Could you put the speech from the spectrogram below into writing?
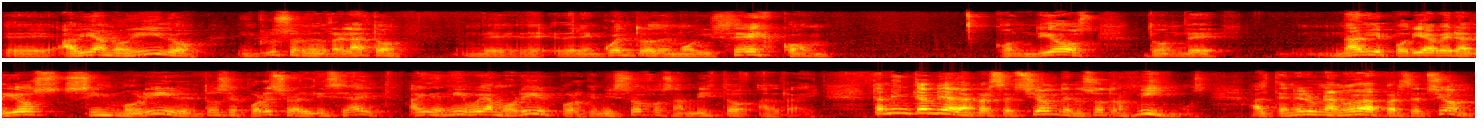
eh, habían oído, incluso en el relato del encuentro de Moisés con, con Dios, donde nadie podía ver a Dios sin morir. Entonces por eso él dice, ay, ay de mí, voy a morir porque mis ojos han visto al rey. También cambia la percepción de nosotros mismos. al tener una nueva percepción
